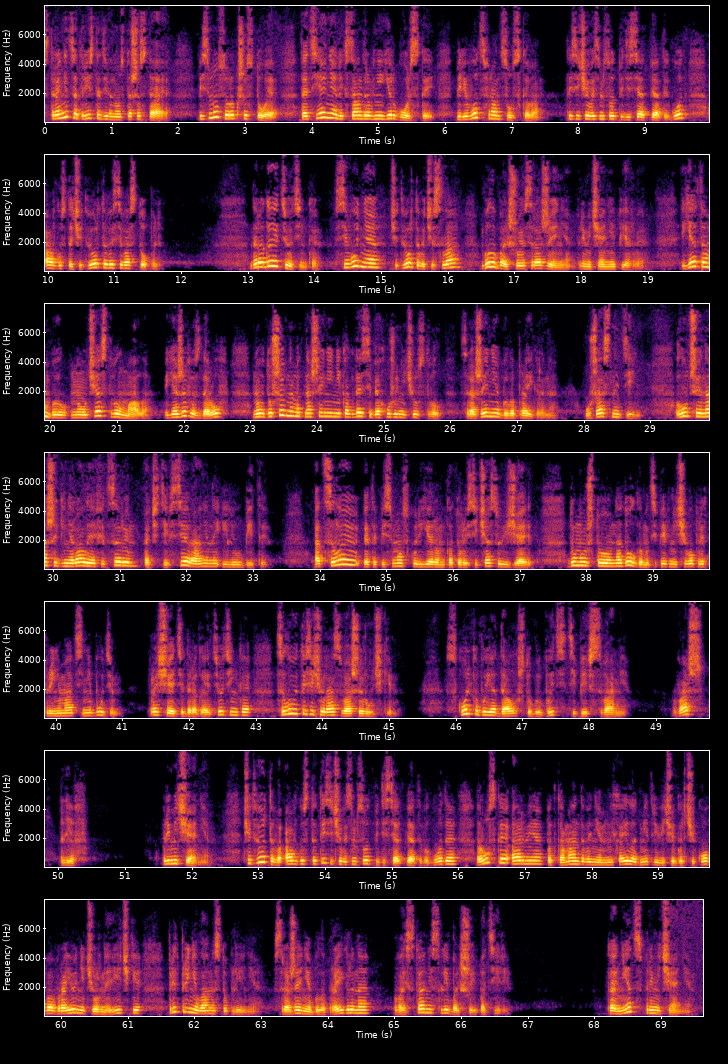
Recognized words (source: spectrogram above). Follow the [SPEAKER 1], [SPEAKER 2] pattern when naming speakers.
[SPEAKER 1] Страница 396. Письмо 46. Татьяне Александровне Ергольской. Перевод с французского. 1855 год, августа 4 Севастополь. Дорогая тетенька, сегодня, 4 числа, было большое сражение, примечание первое. Я там был, но участвовал мало. Я жив и здоров, но в душевном отношении никогда себя хуже не чувствовал. Сражение было проиграно. Ужасный день. Лучшие наши генералы и офицеры почти все ранены или убиты. Отсылаю это письмо с курьером, который сейчас уезжает. Думаю, что надолго мы теперь ничего предпринимать не будем. Прощайте, дорогая тетенька, целую тысячу раз ваши ручки. Сколько бы я дал, чтобы быть теперь с вами. Ваш Лев. Примечание. 4 августа 1855 года русская армия под командованием Михаила Дмитриевича Горчакова в районе Черной речки предприняла наступление. Сражение было проиграно, войска несли большие потери. Конец примечания.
